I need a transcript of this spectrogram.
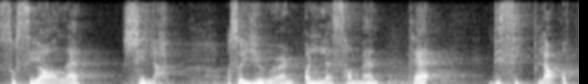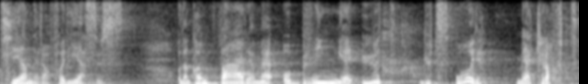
sosiale skiller. Og så gjør han alle sammen til disipler og tjenere for Jesus. Og de kan være med og bringe ut Guds ord med kraft.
